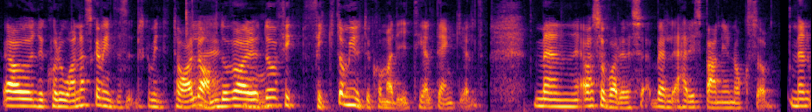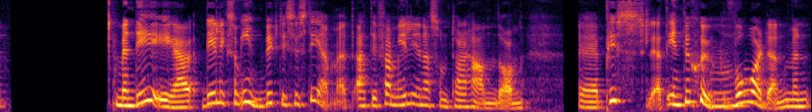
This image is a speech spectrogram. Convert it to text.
ja, under corona ska vi inte, ska vi inte tala om. Nej. Då, var, Mm. då fick, fick de ju inte komma dit helt enkelt. Men ja, så var det väl här i Spanien också. Men men det är, det är liksom inbyggt i systemet att det är familjerna som tar hand om eh, pysslet, inte sjukvården men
